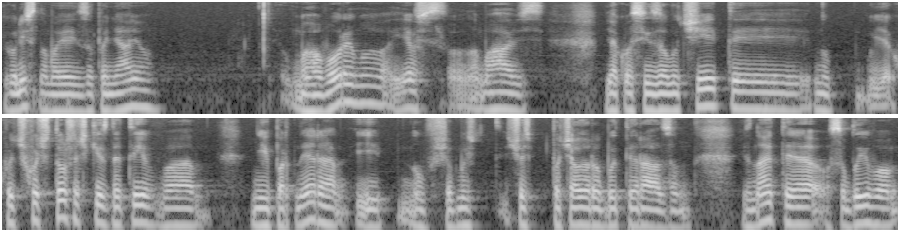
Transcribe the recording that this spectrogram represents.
колісному, я її зупиняю. Ми говоримо, я ось намагаюсь якось її залучити, ну, хоч, хоч трошечки знайти в ній партнера, і ну, щоб ми щось почали робити разом. І знаєте, особливо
